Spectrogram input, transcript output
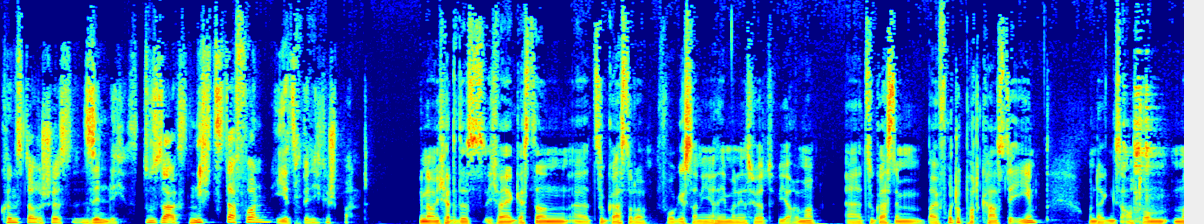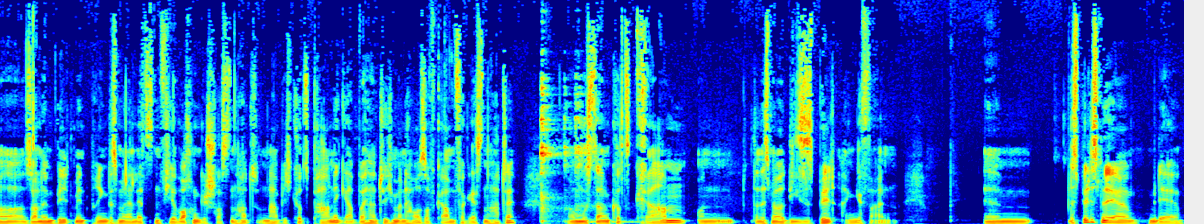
künstlerisches, sinnliches. Du sagst nichts davon. Jetzt bin ich gespannt. Genau, ich hatte das, ich war ja gestern äh, zu Gast oder vorgestern, je nachdem man es hört, wie auch immer, äh, zu Gast im, bei fotopodcast.de und da ging es auch darum, man soll ein Bild mitbringen, das man in den letzten vier Wochen geschossen hat. Und da habe ich kurz Panik gehabt, weil ich natürlich meine Hausaufgaben vergessen hatte. Man muss dann kurz kramen und dann ist mir dieses Bild eingefallen. Ähm, das Bild ist mit der, mit der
